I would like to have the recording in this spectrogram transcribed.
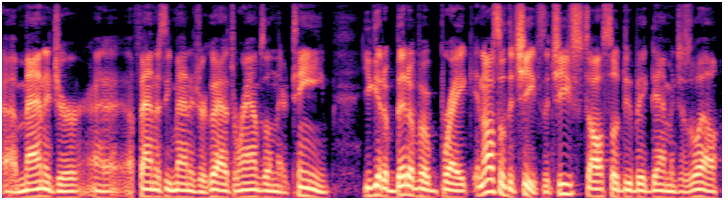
a manager, a fantasy manager who has Rams on their team, you get a bit of a break. And also the Chiefs. The Chiefs also do big damage as well.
